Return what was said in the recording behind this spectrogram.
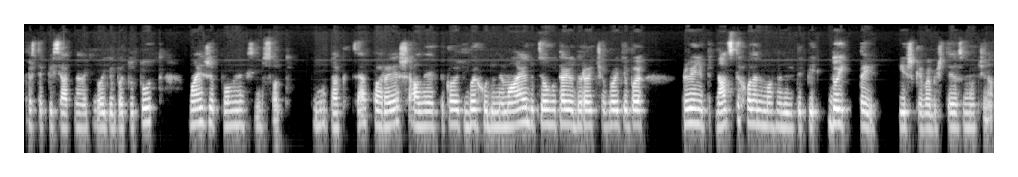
350 навіть вроді би то тут майже повних 700. Тому так, це Париж, але як кажуть, виходу немає. До цього готелю, до речі, вроді би в районі 15 хвилин можна дойти, дойти пішки, вибачте, я змучена.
